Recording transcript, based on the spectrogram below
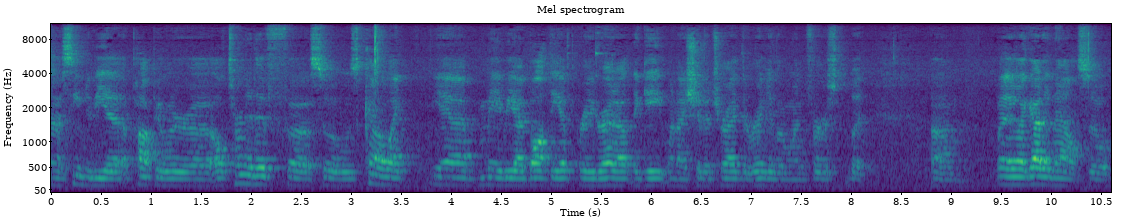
Uh, seemed to be a, a popular uh, alternative, uh, so it was kind of like, yeah, maybe I bought the upgrade right out the gate when I should have tried the regular one first, but, um, but I got it now, so.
